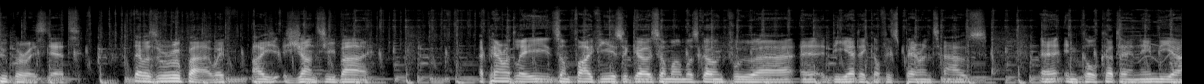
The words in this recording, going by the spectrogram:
Super is that? That was Rupa with I Jean Bai. Apparently, some five years ago, someone was going through uh, uh, the attic of his parents' house uh, in Kolkata in India,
